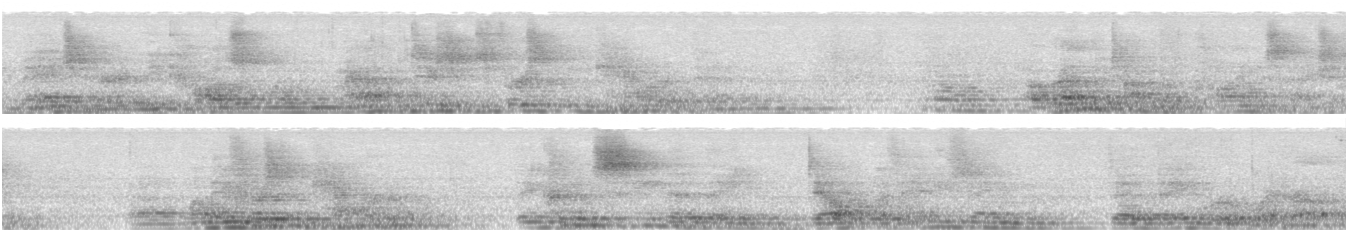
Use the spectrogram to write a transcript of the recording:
imaginary because when mathematicians first encountered them, well, around the time of Aquinas actually, uh, when they first encountered them, they couldn't see that they dealt with anything that they were aware of.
